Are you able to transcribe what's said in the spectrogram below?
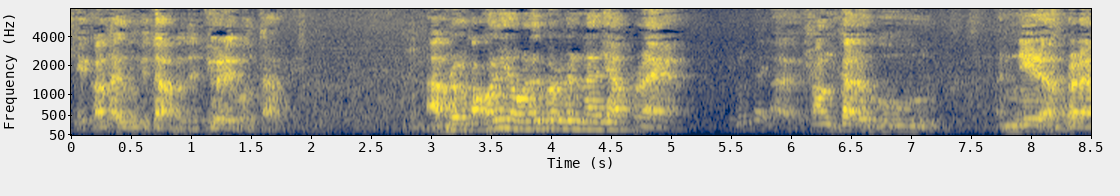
সে কথাগুলো কিন্তু আপনাদের জোরে বলতে হবে। আপনারা কখনই মনে করবেন না যে আপনারা সংখ্যালঘু আপনারা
